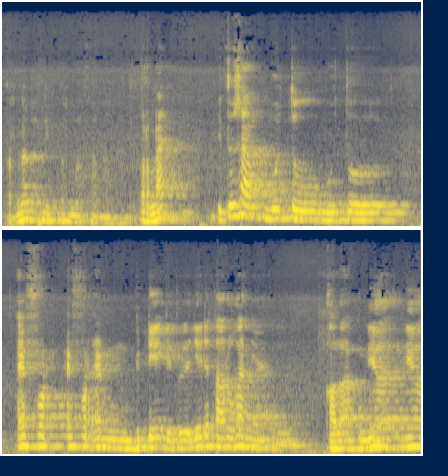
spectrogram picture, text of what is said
pernah nggak dipermasalahkan Pernah? Itu sam- butuh butuh effort effort yang gede gitu. Jadi ada taruhannya. Kalau aku dia dia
